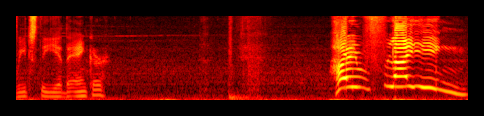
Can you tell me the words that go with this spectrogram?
reach the the anchor? I'm flying.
